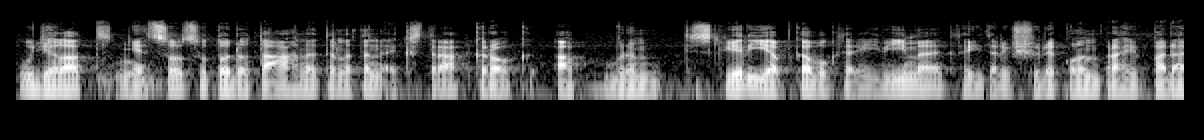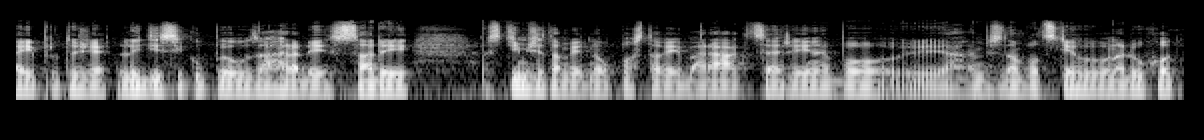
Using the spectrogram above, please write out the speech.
udělat něco, co to dotáhne, tenhle ten extra krok a budeme ty skvělé jabka, o kterých víme, který tady všude kolem Prahy padají, protože lidi si kupují zahrady, sady, s tím, že tam jednou postaví barák, dceři, nebo já nevím, se tam odstěhují na důchod,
